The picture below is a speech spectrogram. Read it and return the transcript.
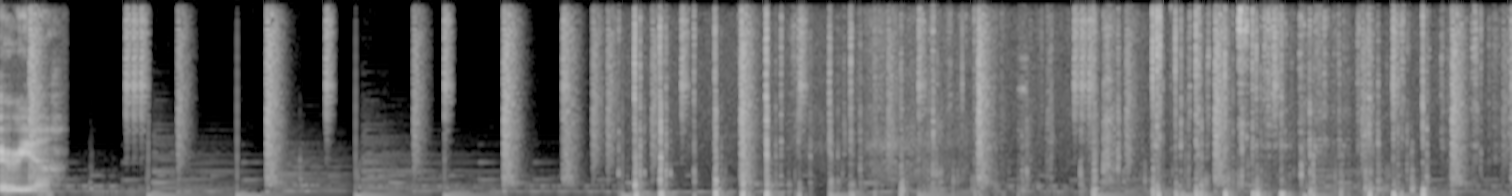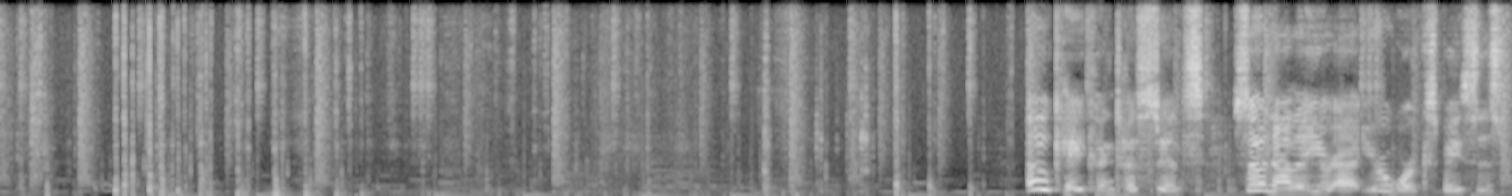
area. Contestants, so now that you're at your workspaces,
